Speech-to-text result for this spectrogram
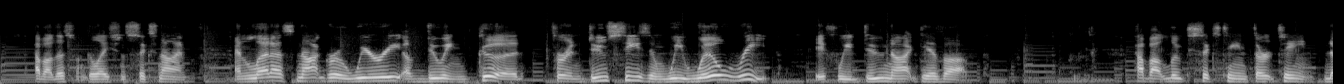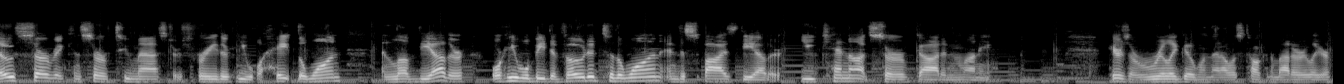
How about this one? Galatians 6 9. And let us not grow weary of doing good, for in due season we will reap if we do not give up. How about Luke 16 13? No servant can serve two masters, for either he will hate the one and love the other, or he will be devoted to the one and despise the other. You cannot serve God and money. Here's a really good one that I was talking about earlier.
